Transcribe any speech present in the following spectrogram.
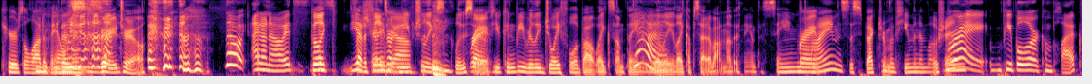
cures a lot of ailments. That's very true. so I don't know. It's But like, it's yeah, the feelings aren't Yeah. mutually exclusive. Right. You can be really joyful about like something Yeah. and really like upset about another thing at the same Right. time. It's the spectrum of human emotion. right. People are complex.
